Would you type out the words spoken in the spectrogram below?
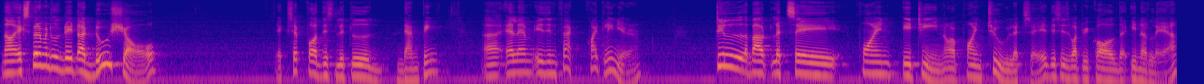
Now, experimental data do show except for this little damping uh, L m is in fact quite linear till about let us say 0.18 or 0.2 let us say this is what we call the inner layer.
